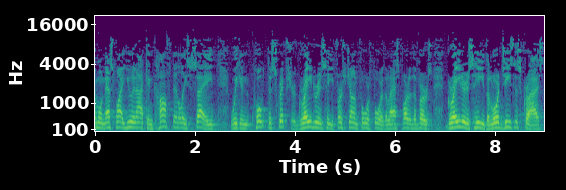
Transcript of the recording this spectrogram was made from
Come on, that's why you and I can confidently say, we can quote the scripture, greater is he, 1 John 4, 4, the last part of the verse, greater is he, the Lord Jesus Christ,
